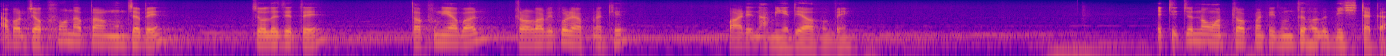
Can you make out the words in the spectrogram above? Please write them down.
আবার যখন আপনার মন যাবে চলে যেতে, তখনই আবার ট্রলারে করে আপনাকে পাড়ে নামিয়ে দেওয়া হবে। এটির জন্য মাত্র আপনাকে গুনতে হবে বিশ টাকা।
